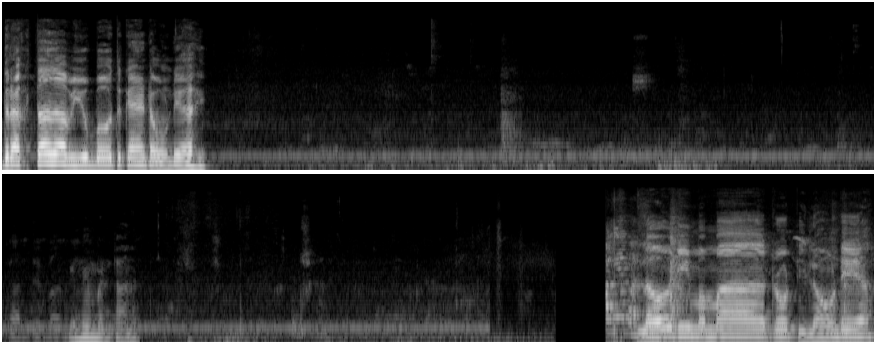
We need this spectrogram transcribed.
ਦਰਖਤਾਂ ਦਾ ਵਿਊ ਬਹੁਤ ਘੈਂਟ ਆਉਂਦਿਆ ਸੀ। ਕਿੰਨੇ ਮਿੰਟਾਂ ਨੇ? ਲਓ ਜੀ, ਮੰਮਾ ਰੋਟੀ ਲਾਉਣ ਡੇ ਆ।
